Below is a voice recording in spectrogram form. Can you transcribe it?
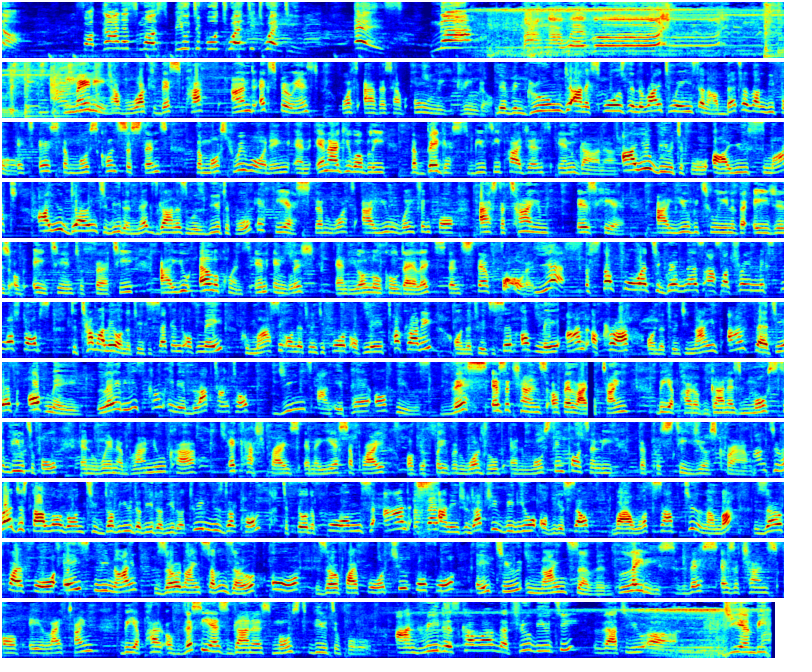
winner for Ghana's most beautiful 2020 is Na. Many have walked this path and experienced what others have only dreamed of. They've been groomed and exposed in the right ways and are better than before. It is the most consistent, the most rewarding, and inarguably the biggest beauty pageant in Ghana. Are you beautiful? Are you smart? Are you daring to be the next Ghana's most beautiful? If yes, then what are you waiting for as the time is here? Are you between the ages of 18 to 30? Are you eloquent in English and your local dialects? Then step forward. Yes, step forward to greatness as our train makes four stops to Tamale on the 22nd of May, Kumasi on the 24th of May, Takoradi on the 26th of May, and Accra on the 29th and 30th of May. Ladies, come in a black tank top, jeans, and a pair of heels. This is a chance of a lifetime. Be a part of Ghana's most beautiful and win a brand new car, a cash prize, and a year supply of your favorite wardrobe, and most importantly, the prestigious crown. And to register, log on to www.3news.com to fill the forms and send an introductory video of yourself via WhatsApp to the number 054 or 054 8297. Ladies, this is a chance of a lifetime. Be a part of this year's Ghana's most beautiful. And rediscover the true beauty that you are. GMB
